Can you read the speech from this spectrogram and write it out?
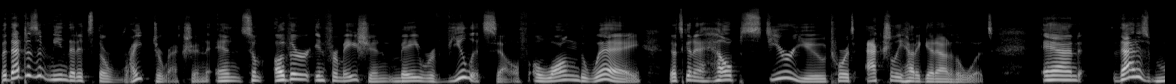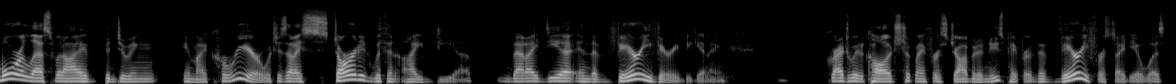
But that doesn't mean that it's the right direction. And some other information may reveal itself along the way that's going to help steer you towards actually how to get out of the woods. And that is more or less what I've been doing in my career, which is that I started with an idea. That idea in the very, very beginning graduated college, took my first job at a newspaper, the very first idea was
